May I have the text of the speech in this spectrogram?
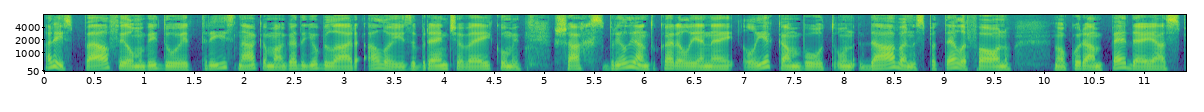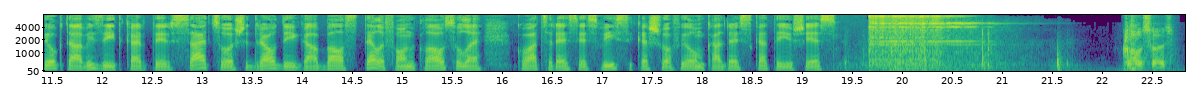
Arī spēlfilmu vidū ir trīs nākamā gada jubilāra Aloīza Brenča veikumi - Šahs briljantu karalienei, Liekam būt un Dāvanas pa telefonu no kurām pēdējās spilgtā vizītkarte ir sēcoši draudīgā balss telefona klausulē, ko atcerēsies visi, kas šo filmu kādreiz skatījušies. Close us.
